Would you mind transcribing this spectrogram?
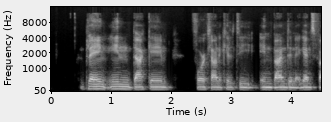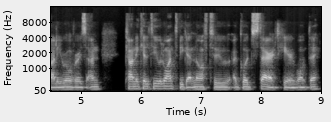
playing in that game for Clonakilty in Bandon against Valley Rovers. And Clonakilty will want to be getting off to a good start here, won't they?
